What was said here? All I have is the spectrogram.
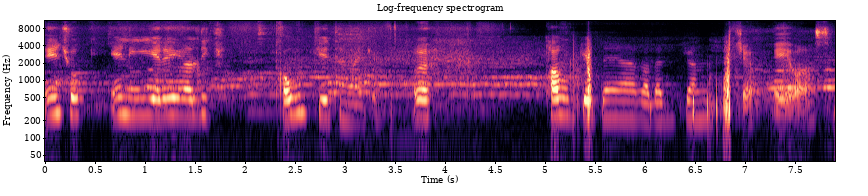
En çok en iyi yere geldik. Tavuk getirmece. Öf. Tavuk getirene kadar canım sıcak. Eyvahsın.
